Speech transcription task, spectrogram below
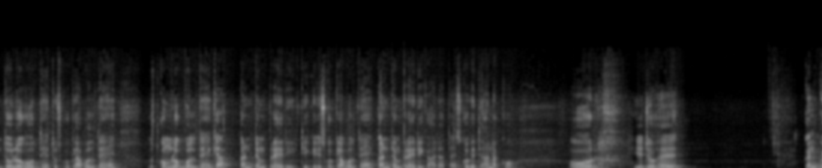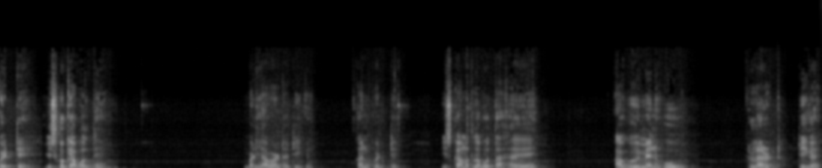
दो लोग होते हैं तो उसको क्या बोलते हैं? उसको हम लोग बोलते हैं क्या? कंटेम्प्रेरी ठीक है? इसको क्या बोलते हैं? कंटेम्प्रेरी कहा जाता है, इसको भी ध्यान रखो। और ये जो है कनक्वेट्टे इसको क्या बोलते हैं? बढ़िया वर्ड है, ठीक है? कनक्वेट्टे इसका मतलब होता है अ वुमेन हु फ्लर्ट ठीक है?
